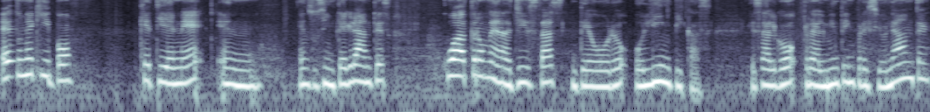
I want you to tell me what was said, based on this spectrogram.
es un equipo que tiene en, en sus integrantes cuatro medallistas de oro olímpicas. Es algo realmente impresionante.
